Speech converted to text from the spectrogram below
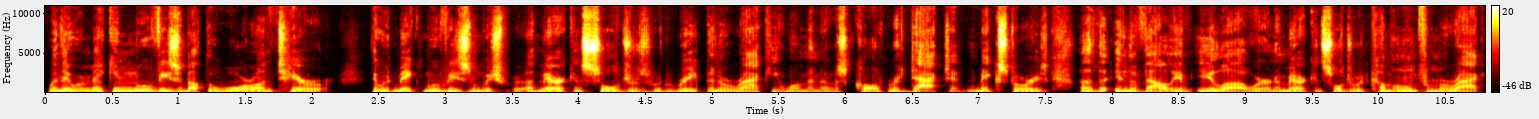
When they were making movies about the war on terror, they would make movies in which American soldiers would rape an Iraqi woman. It was called Redacted. And make stories uh, the, in the Valley of Elah where an American soldier would come home from Iraq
